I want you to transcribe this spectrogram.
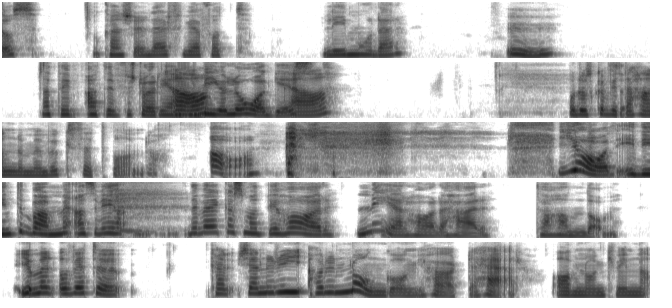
oss. Och kanske är det därför vi har fått livmoder. mm. Att det, att det förstår rent Ja. biologiskt. ja. Och då ska vi ta hand om en vuxet barn då? Ja. ja, det är inte bara män. Alltså vi det verkar som att vi har mer har det här ta hand om. Ja, men och vet du, kan, känner du, har du någon gång hört det här av någon kvinna?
